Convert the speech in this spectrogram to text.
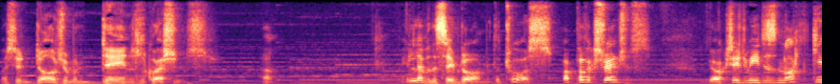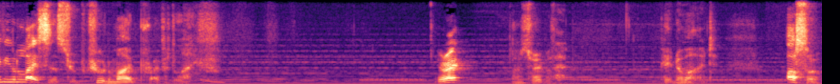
Must indulge in mundane little questions. Huh? We live in the same dorm, but the two of us are perfect strangers. Your activity to me does not give you license to intrude in my private life. You're right. I'm sorry about that. Pay no mind. Also,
